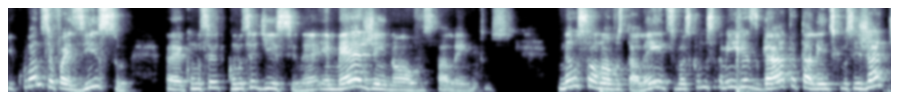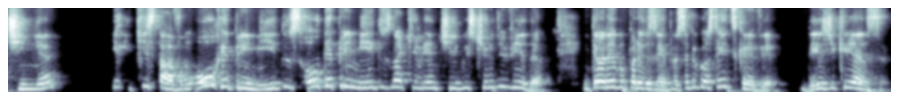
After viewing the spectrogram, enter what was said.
E quando você faz isso, é, como, você, como você disse, né, emergem novos talentos. Não só novos talentos, mas como você também resgata talentos que você já tinha que estavam ou reprimidos ou deprimidos naquele antigo estilo de vida. Então, eu lembro, por exemplo, eu sempre gostei de escrever, desde criança.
